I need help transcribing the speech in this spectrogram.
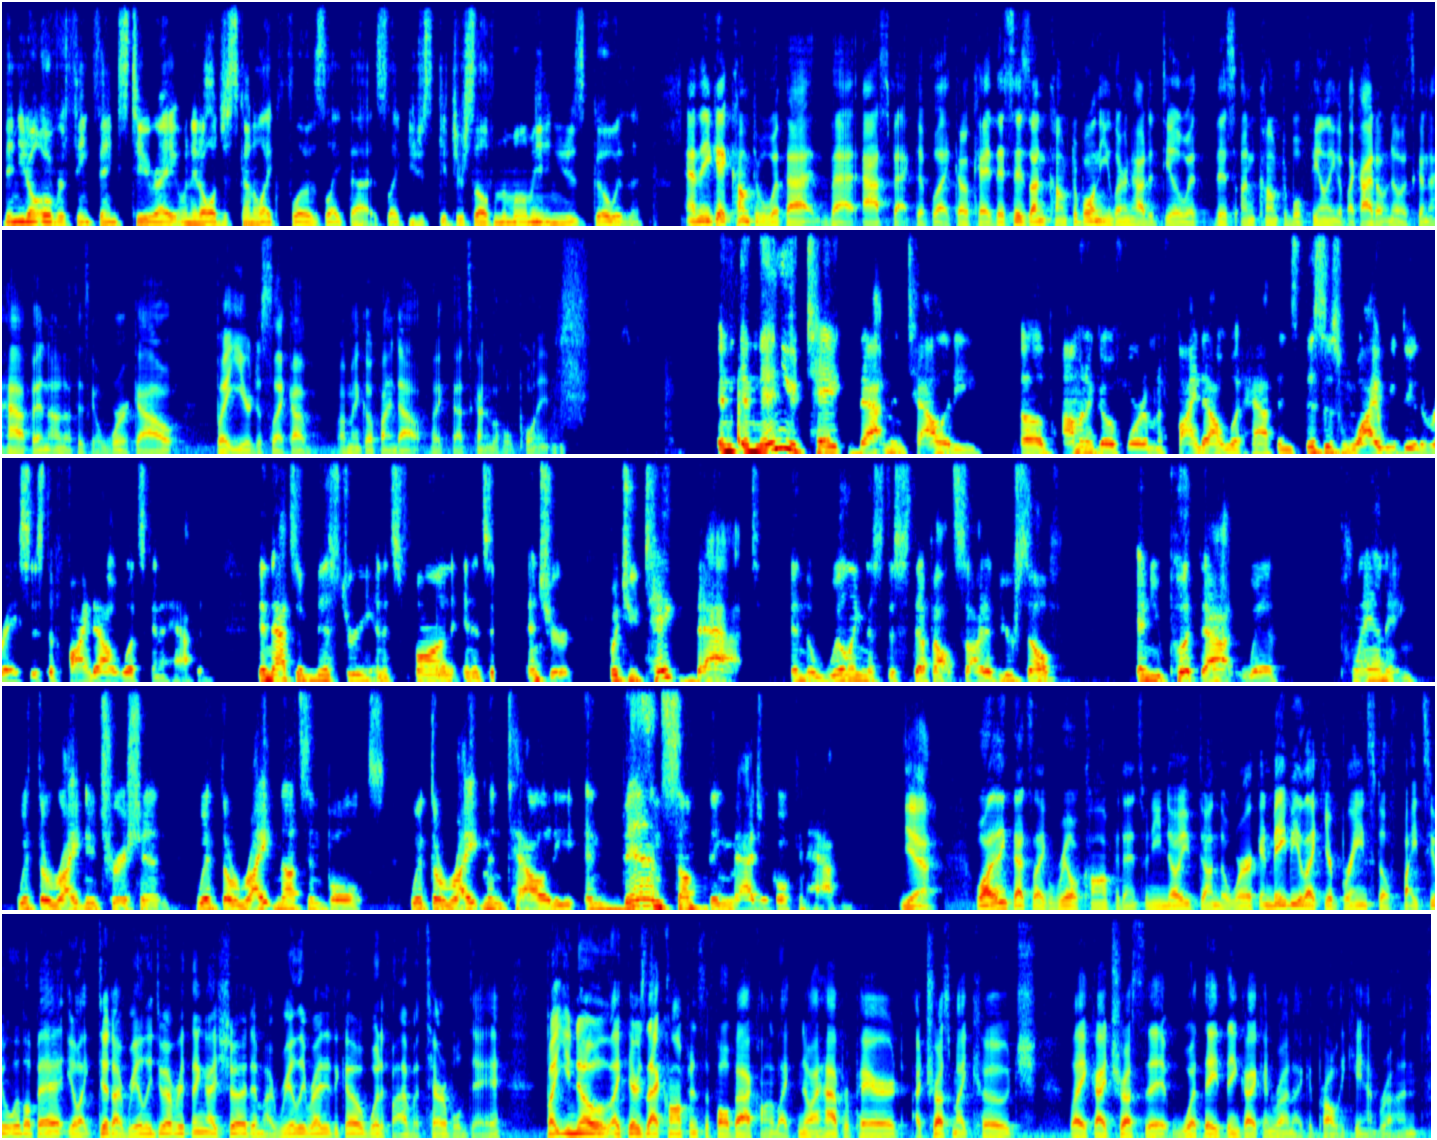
then you don't overthink things too, right? When it all just kind of like flows like that. It's like you just get yourself in the moment and you just go with it. And then you get comfortable with that that aspect of like, okay, this is uncomfortable, and you learn how to deal with this uncomfortable feeling of like, I don't know what's going to happen, I don't know if it's going to work out, but you're just like, oh, I'm, I'm going to go find out. Like that's kind of the whole point. And and then you take that mentality of I'm going to go for it. I'm going to find out what happens. This is why we do the race is to find out what's going to happen. And that's a mystery and it's fun and it's an adventure. But you take that and the willingness to step outside of yourself and you put that with planning, with the right nutrition, with the right nuts and bolts, with the right mentality, and then something magical can happen. Yeah. Well, I think that's like real confidence when you know you've done the work and maybe like your brain still fights you a little bit. You're like, did I really do everything I should? Am I really ready to go? What if I have a terrible day? But you know, like there's that confidence to fall back on. Like, no, I have prepared. I trust my coach. Like, I trust that what they think I can run, I could probably can run.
